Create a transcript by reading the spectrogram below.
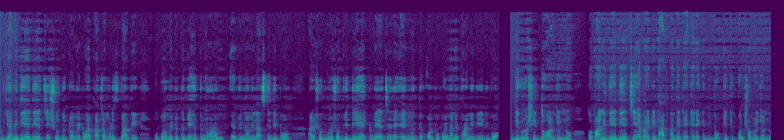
সবজি আমি দিয়ে দিয়েছি শুধু টমেটো আর কাঁচামরিচ বাদে। তো টমেটো তো যেহেতু নরম, এর জন্য আমি লাস্টে দিব। আর সবগুলো সবজি দিয়ে একটু নেড়ে চেড়ে এর মধ্যে অল্প পরিমাণে পানি দিয়ে দিব। সবজিগুলো সিদ্ধ হওয়ার জন্য। তো পানি দিয়ে দিয়েছি, এবার একটি ঢাকনা দিয়ে ঢেকে রেখে দিব কিছুক্ষণ সময়ের জন্য।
